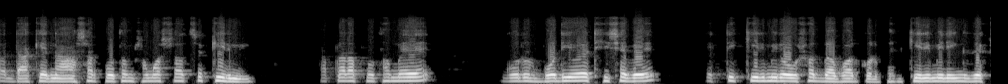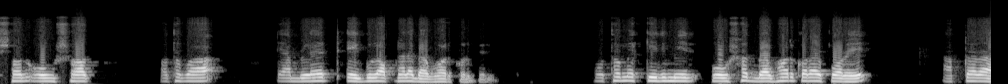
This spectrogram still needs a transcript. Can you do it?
তার ডাকে না আসার প্রথম সমস্যা হচ্ছে কৃমি। আপনারা প্রথমে গরুর বডি ওয়েট হিসেবে একটি কৃমির ঔষধ ব্যবহার করবেন। কৃমির ইঞ্জেকশন ঔষধ অথবা ট্যাবলেট এইগুলো আপনারা ব্যবহার করবেন। প্রথমে কৃমির ঔষধ ব্যবহার করার পরে আপনারা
